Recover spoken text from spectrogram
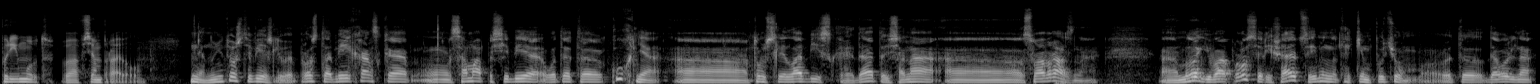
примут по всем правилам. Не, ну не то, что вежливая, просто американская сама по себе вот эта кухня, а, в том числе лоббистская, да, то есть она а, своеобразная. Многие вопросы решаются именно таким путем. Это довольно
